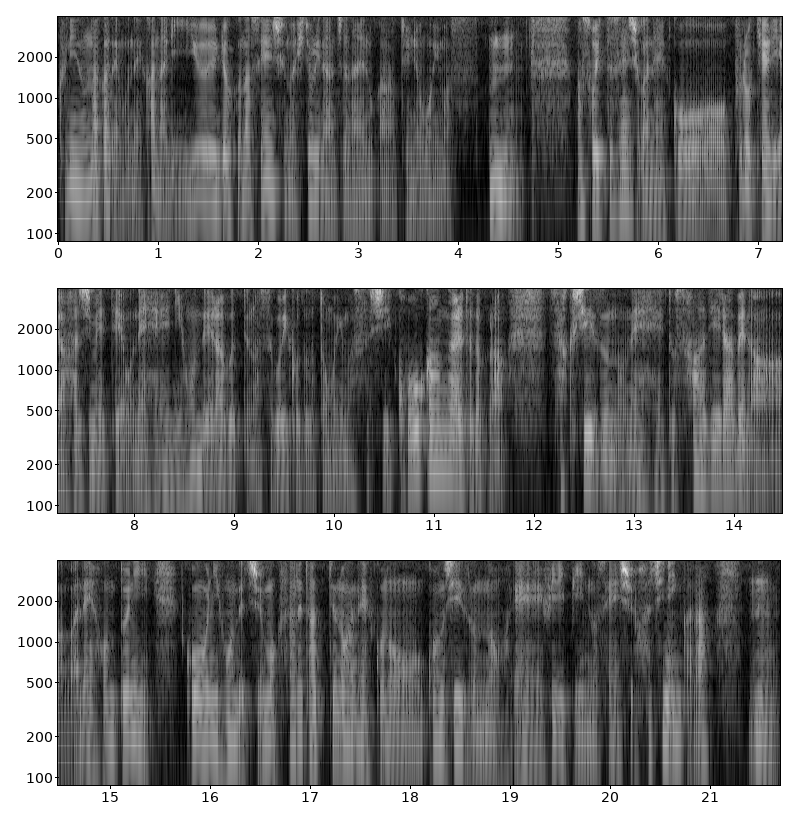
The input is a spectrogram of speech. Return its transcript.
国の中でもね、かなり有力な選手の一人なんじゃないのかなというふうに思います。うん。まあ、そういった選手がね、こう、プロキャリア初めてをね、日本で選ぶっていうのはすごいことだと思いますし、こう考えると、だから、昨シーズンのね、えっ、と、サーディ・ラベナーがね、本当に、こう日本で注目されたっていうのがね、この今シーズンの、えー、フィリピンの選手8人かな、うん、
